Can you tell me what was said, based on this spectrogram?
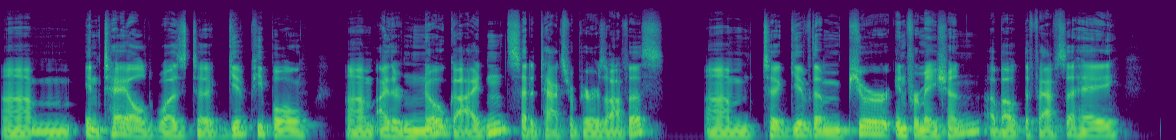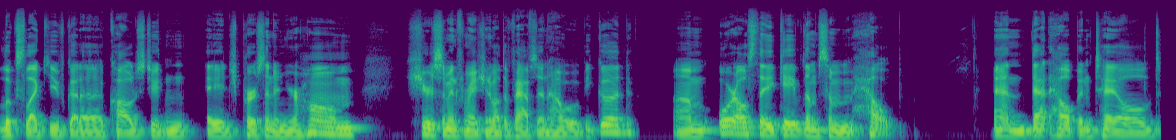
um, entailed was to give people um, either no guidance at a tax preparer's office, um, to give them pure information about the FAFSA. Hey, looks like you've got a college student age person in your home. Here's some information about the FAFSA and how it would be good. Um, or else they gave them some help. And that help entailed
